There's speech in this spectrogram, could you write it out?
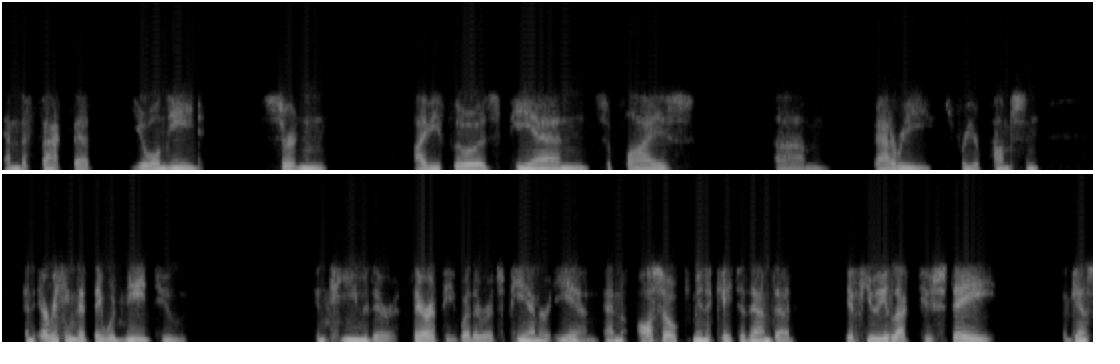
and the fact that you will need certain IV fluids, PN, supplies, um, batteries for your pumps, and and everything that they would need to continue their therapy, whether it's PN or EN, and also communicate to them that if you elect to stay against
